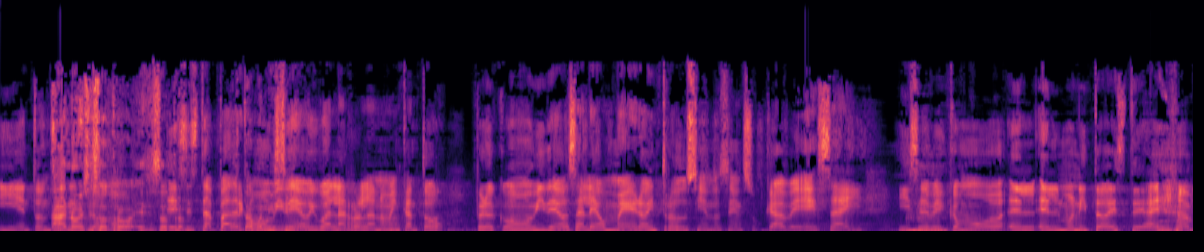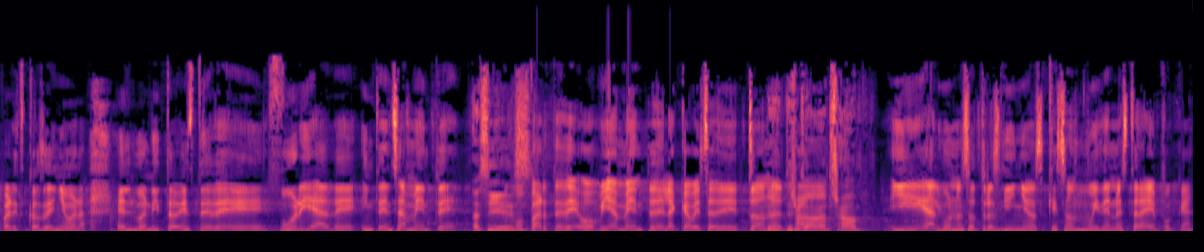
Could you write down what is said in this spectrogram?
Y entonces Ah, no, ese es como- otro, ese es otro. Ese está padre Está como buenísimo. video. Igual la rola no me encantó, pero como video sale Homero introduciéndose en su cabeza y, y se ve como el, el monito este, ay, me parezco señora, el monito este de Furia, de Intensamente. Así es. Como parte de, obviamente, de la cabeza de Donald De- de Trump. Donald Trump. Y algunos otros guiños que son muy de nuestra época.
